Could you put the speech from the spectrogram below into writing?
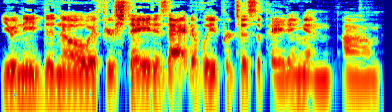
you need to know if your state is actively participating. And um,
